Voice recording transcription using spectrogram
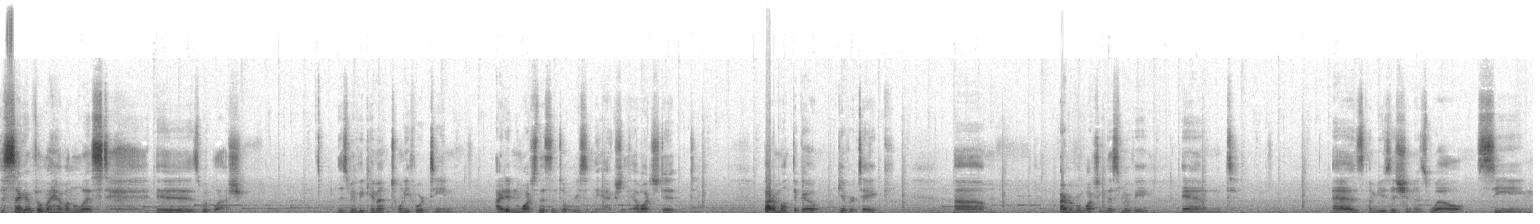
The second film I have on the list is Whiplash. This movie came out in 2014. I didn't watch this until recently, actually. I watched it about a month ago, give or take. Um, I remember watching this movie, and as a musician as well, seeing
